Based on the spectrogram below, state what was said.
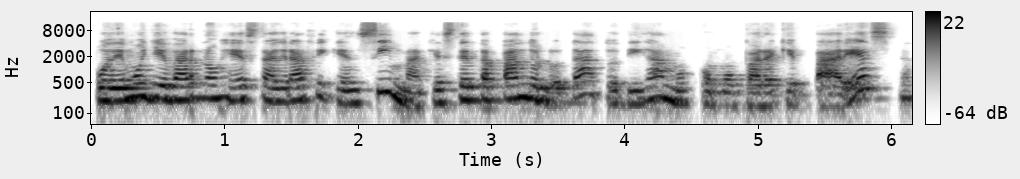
podemos llevarnos esta gráfica encima que esté tapando los datos, digamos, como para que parezca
